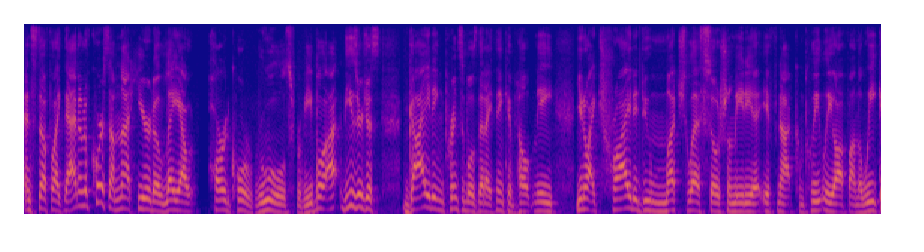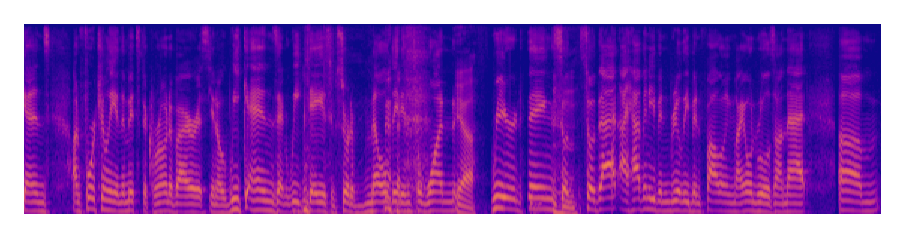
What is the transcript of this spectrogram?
and stuff like that. And of course, I'm not here to lay out hardcore rules for people. I, these are just guiding principles that I think have helped me. You know, I try to do much less social media, if not completely off on the weekends. Unfortunately, in the midst of coronavirus, you know, weekends and weekdays have sort of melded into one yeah. weird thing. Mm-hmm. So, so that I haven't even really been following my own rules on that. Um,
